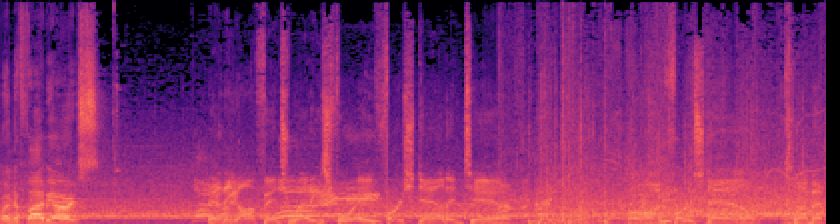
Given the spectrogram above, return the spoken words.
Run the five yards. And the offense readies for a first down and 10. On first down, Clement.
